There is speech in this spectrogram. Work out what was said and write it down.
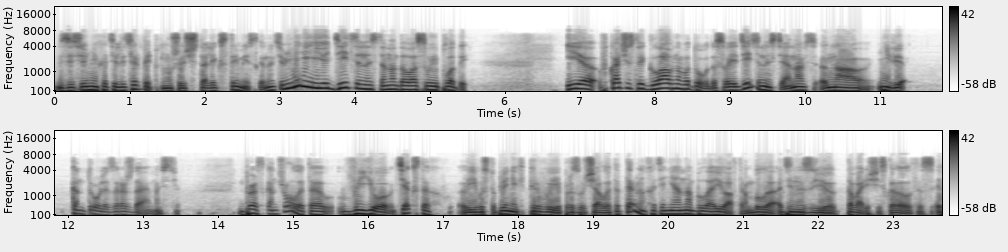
Здесь ее не хотели терпеть, потому что ее считали экстремисткой. Но, тем не менее, ее деятельность, она дала свои плоды. И в качестве главного довода своей деятельности она на ниве контроля за рождаемостью Birth control, это в ее текстах и выступлениях впервые прозвучал этот термин, хотя не она была ее автором, был один из ее товарищей сказал это, э,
